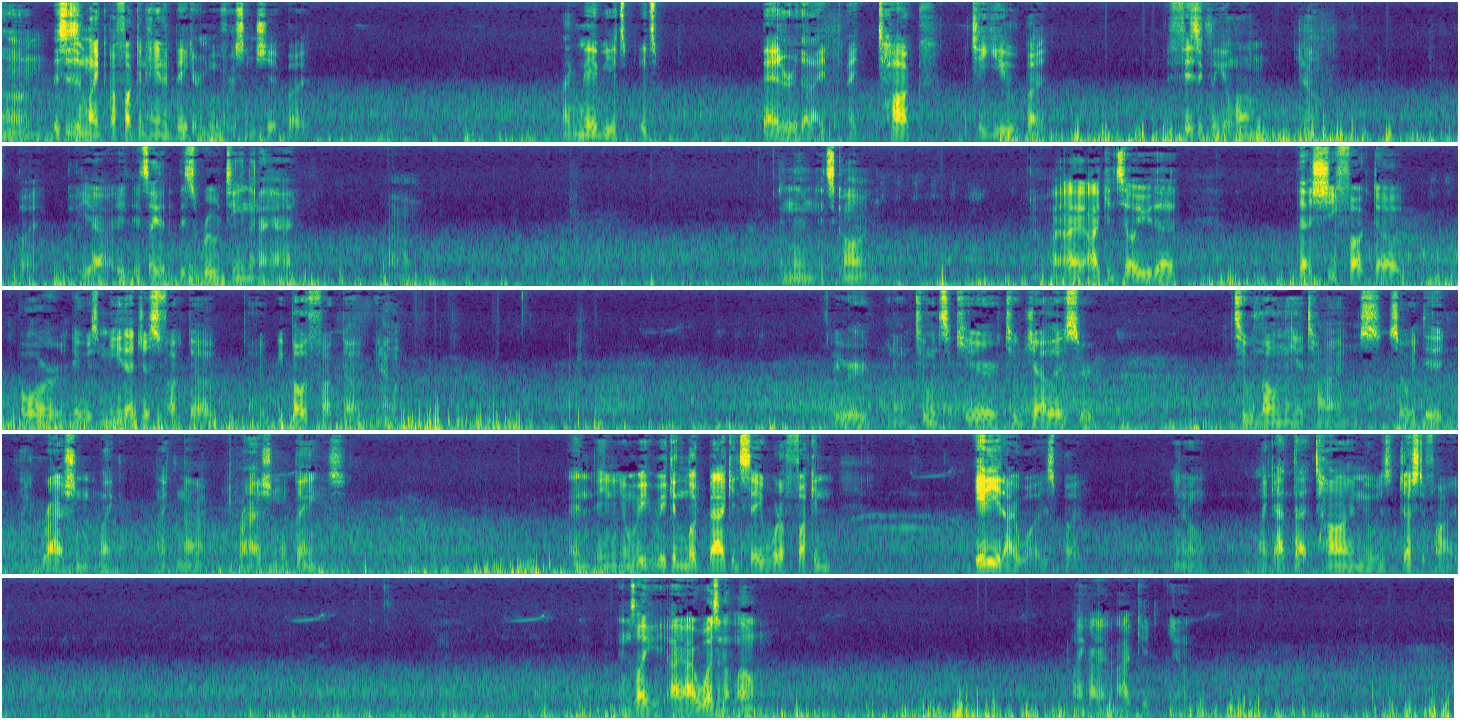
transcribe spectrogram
Um, this isn't like a fucking Hannah Baker move or some shit, but like maybe it's it's better that I I talk to you, but physically alone, you know. But but yeah, it, it's like this routine that I had. Um, and then it's gone. I, I can tell you that that she fucked up, or it was me that just fucked up. We both fucked up, you know. We were, you know, too insecure, too jealous, or too lonely at times. So we did like rational like like not rational things. And, and we, we can look back and say what a fucking idiot I was, but you know, like at that time it was justified. And it's like I, I wasn't alone. Like I, I could, you know,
